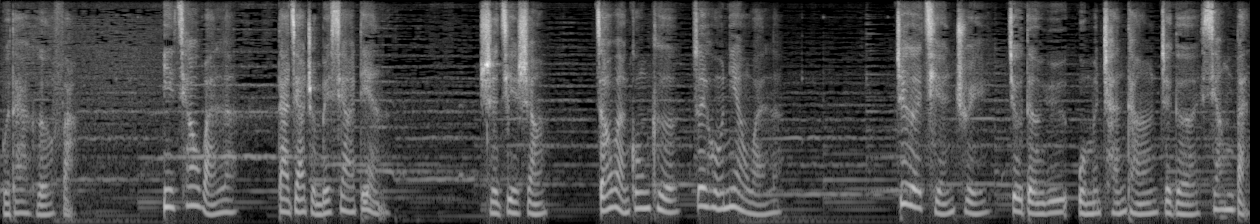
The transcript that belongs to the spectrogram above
不太合法，一敲完了，大家准备下殿了。实际上，早晚功课最后念完了，这个前锤就等于我们禅堂这个香板。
